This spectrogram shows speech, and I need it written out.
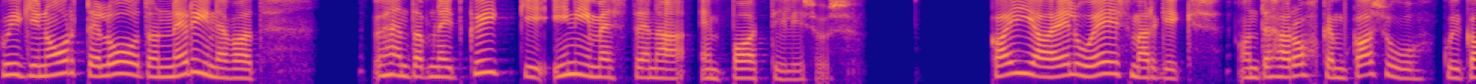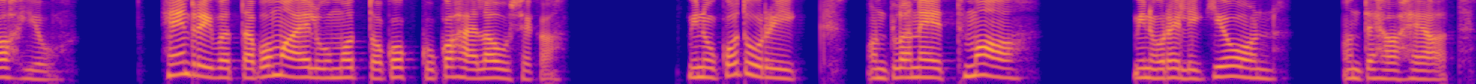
kuigi noorte lood on erinevad, ühendab neid kõiki inimestena empaatilisus. Kaia elu eesmärgiks on teha rohkem kasu kui kahju Henry võtab oma elu moto kokku kahe lausega. Minu koduriik on planeet Maa, minu religioon on teha head.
